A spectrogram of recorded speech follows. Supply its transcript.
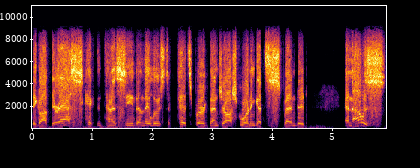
They got their asses kicked in Tennessee. Then they lose to Pittsburgh. Then Josh Gordon gets suspended, and that was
